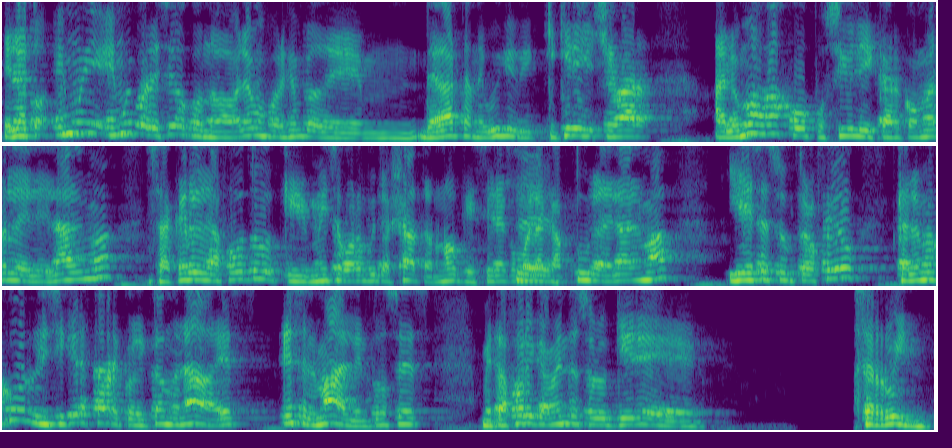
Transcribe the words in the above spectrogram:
el acto. Es muy, es muy parecido cuando hablamos, por ejemplo, de, mm, de Dark and the Wicked, que quiere llevar a lo más bajo posible y carcomerle el, el alma, sacarle la foto que me hizo acordar un poquito a Shatter, ¿no? que sería como Sí. la captura del alma. Y ese es su trofeo, que a lo mejor ni siquiera está recolectando nada, es, es el mal. Entonces, metafóricamente solo quiere ser ruin.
